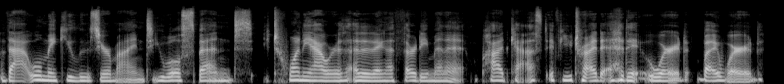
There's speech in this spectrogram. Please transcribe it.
that will make you lose your mind. You will spend 20 hours editing a 30 minute podcast if you try to edit word by word.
